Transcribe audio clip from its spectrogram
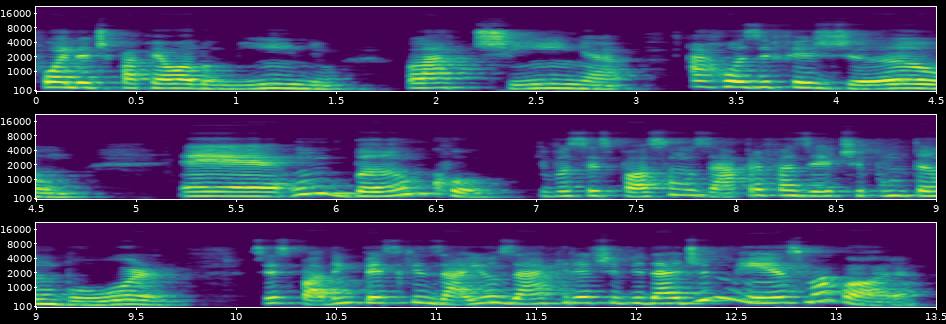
Folha de papel alumínio, latinha, arroz e feijão, é, um banco que vocês possam usar para fazer tipo um tambor. Vocês podem pesquisar e usar a criatividade mesmo agora.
